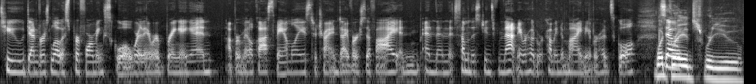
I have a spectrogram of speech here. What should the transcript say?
to Denver's lowest performing school where they were bringing in upper middle class families to try and diversify. And, and then some of the students from that neighborhood were coming to my neighborhood school. What So- grades were you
